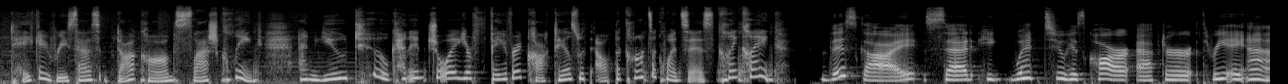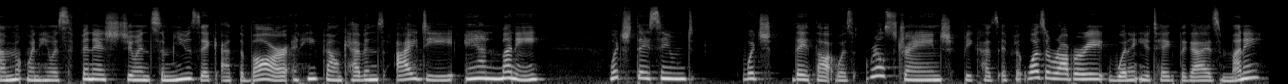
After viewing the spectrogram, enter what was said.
takearecess.com slash clink and you too can enjoy your favorite cocktails without the consequences clink clink this guy said he went to his car after 3 a.m. when he was finished doing some music at the bar and he found Kevin's ID and money, which they seemed which they thought was real strange because if it was a robbery, wouldn't you take the guy's money?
